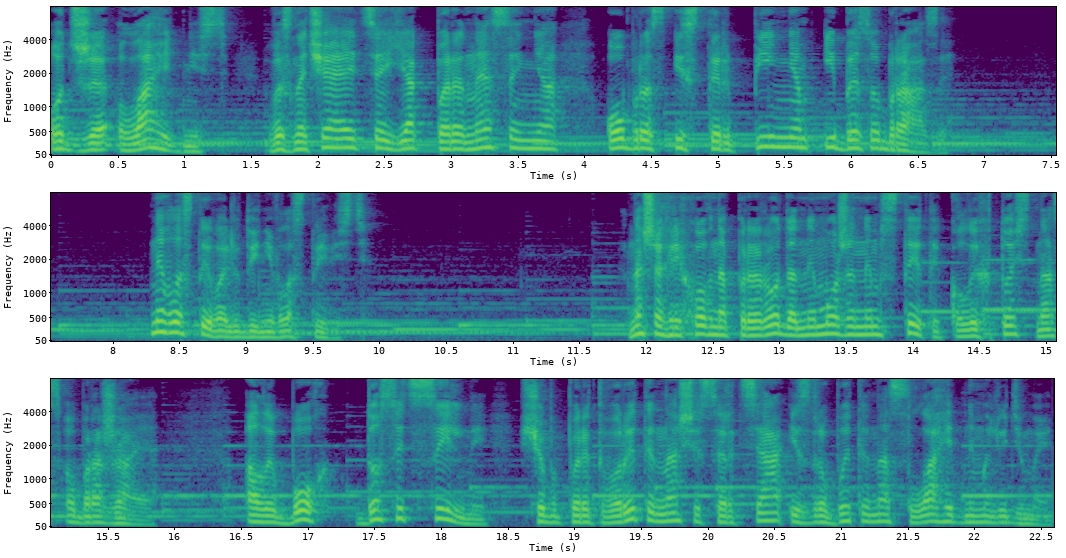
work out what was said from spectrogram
Отже, лагідність визначається як перенесення образ із терпінням і без образи. Невластива людині властивість. Наша гріховна природа не може не мстити, коли хтось нас ображає, але Бог досить сильний, щоб перетворити наші серця і зробити нас лагідними людьми.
